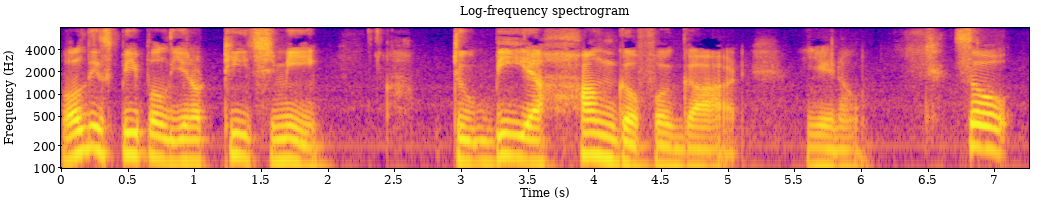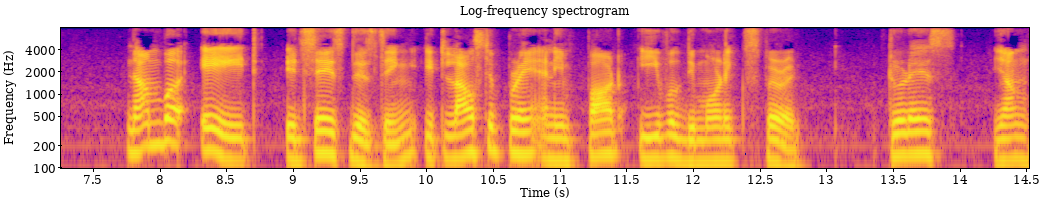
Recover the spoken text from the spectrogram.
All these people you know teach me to be a hunger for god you know. So number eight it says this thing it loves to pray and impart evil demonic spirit. Today's young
